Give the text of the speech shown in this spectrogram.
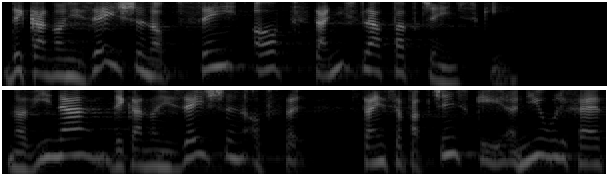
the canonization of, Saint, of Stanisław Papczyński. Novena, the canonization of Stanislav Papczyński, and you will have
